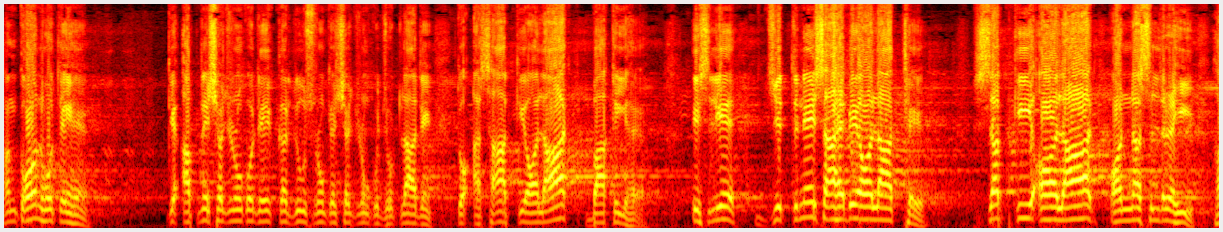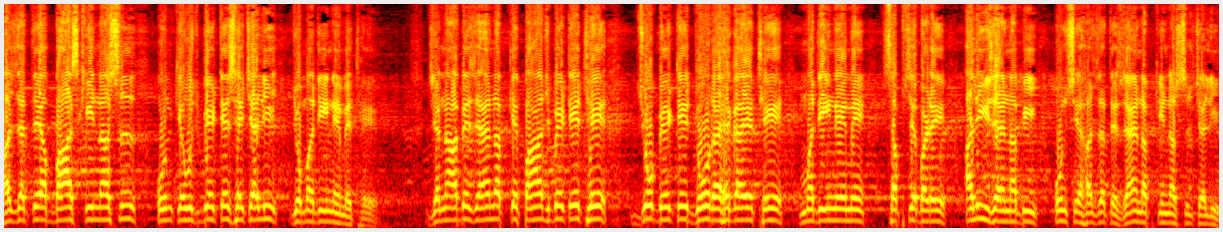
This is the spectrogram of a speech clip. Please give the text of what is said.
हम कौन होते हैं? कि अपने शजरों को देखकर दूसरों के शजरों को झुटला दें तो असाब की औलाद बाकी है। इसलिए जितने साहेब औलाद थे, सबकी औलाद और नस्ल रही। हज़रत अब्बास की नस्ल उनके उस बेटे से चली, जो मदीने में थे। जनाब जैनब के पाँच बेटे थे, जो बेटे दो रह गए थे मदीने में। सबसे बड़े अली जैनबी, उनसे हज़रत जैनब की नस्ल चली।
